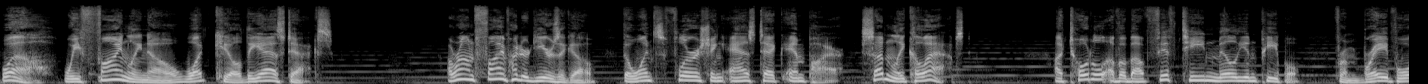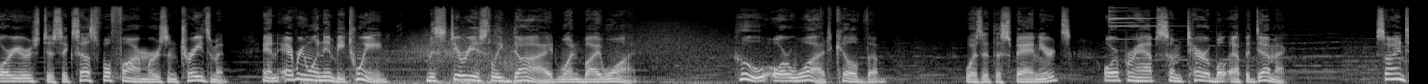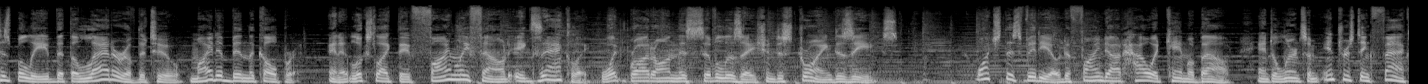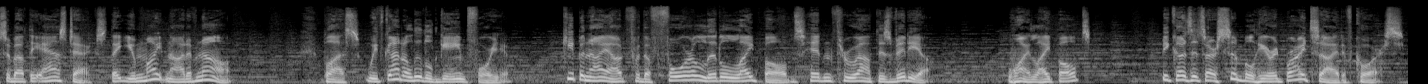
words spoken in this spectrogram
Well, we finally know what killed the Aztecs. Around 500 years ago, the once flourishing Aztec Empire suddenly collapsed. A total of about 15 million people, from brave warriors to successful farmers and tradesmen, and everyone in between, mysteriously died one by one. Who or what killed them? Was it the Spaniards, or perhaps some terrible epidemic? Scientists believe that the latter of the two might have been the culprit, and it looks like they've finally found exactly what brought on this civilization destroying disease. Watch this video to find out how it came about and to learn some interesting facts about the Aztecs that you might not have known. Plus, we've got a little game for you. Keep an eye out for the four little light bulbs hidden throughout this video. Why light bulbs? Because it's our symbol here at Brightside, of course.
